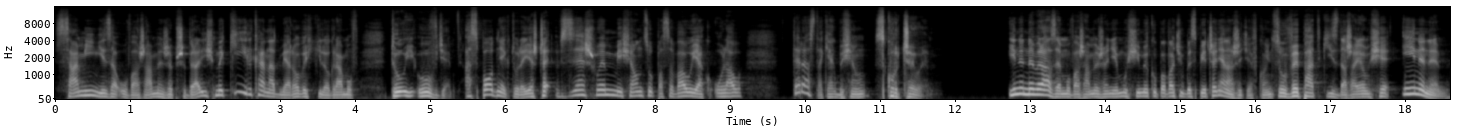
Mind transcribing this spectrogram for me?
sami nie zauważamy, że przybraliśmy kilka nadmiarowych kilogramów tu i ówdzie, a spodnie, które jeszcze w zeszłym miesiącu pasowały jak ulał, teraz tak jakby się skurczyły. Innym razem uważamy, że nie musimy kupować ubezpieczenia na życie. W końcu wypadki zdarzają się innym,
